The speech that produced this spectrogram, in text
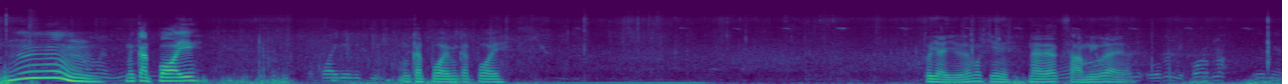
อืมมันกัดปล่อย ปปล่อยเดี๋ยวไปกินมันกัดปล่อยมันกัดปล่อย ตัวใหญ่อยู่นะเมื่อกี้นี่น่าจะสามนิ้วได้โอ้อะโอ้มันไม่พอหรอกเนาะเออเนี่ย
